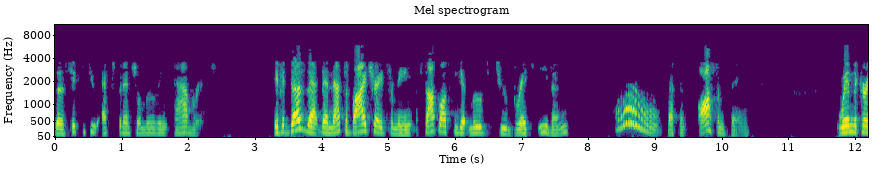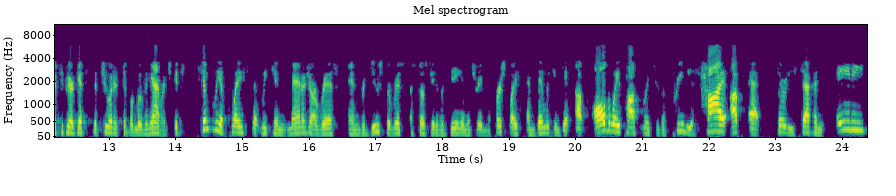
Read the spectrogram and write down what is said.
the 62 exponential moving average. If it does that, then that's a buy trade for me. Stop loss can get moved to break even. That's an awesome thing when the currency pair gets to the 200 simple moving average. It's simply a place that we can manage our risk and reduce the risk associated with being in the trade in the first place, and then we can get up all the way possibly to the previous high up at 37.80,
